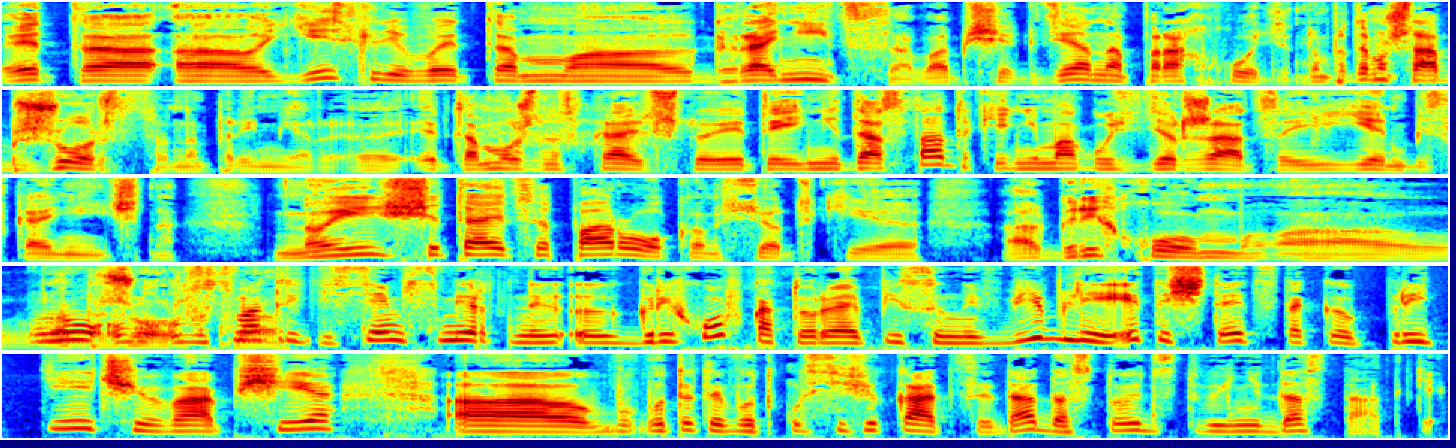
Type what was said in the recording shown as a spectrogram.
это а, есть ли в этом а, граница вообще, где она проходит? Ну, потому что обжорство, например, э, это можно сказать, что это и недостаток, я не могу сдержаться и ем бесконечно, но и считается пороком все-таки, а, грехом ну, обжорства. смотрите, семь смертных э, грехов, которые описаны в Библии, это считается такой предтечей вообще вот этой вот классификации, да, достоинства и недостатки.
